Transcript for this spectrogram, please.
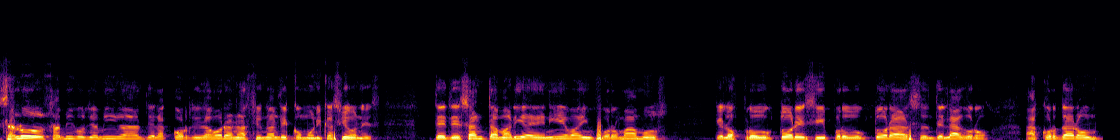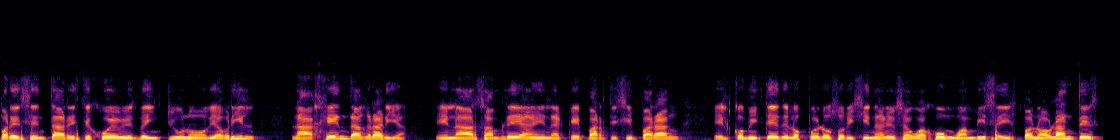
Saludos amigos y amigas de la Coordinadora Nacional de Comunicaciones. Desde Santa María de Nieva informamos que los productores y productoras del agro acordaron presentar este jueves 21 de abril la agenda agraria en la asamblea en la que participarán el Comité de los Pueblos Originarios Aguajón, Guambisa e Hispanohablantes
